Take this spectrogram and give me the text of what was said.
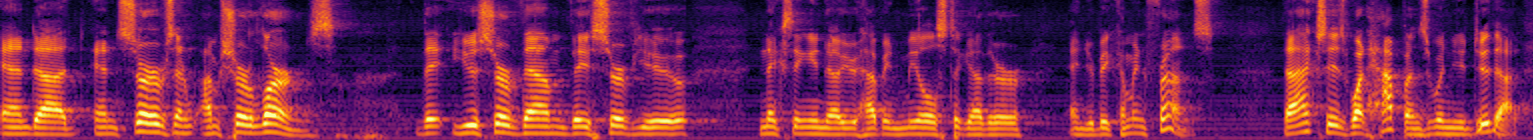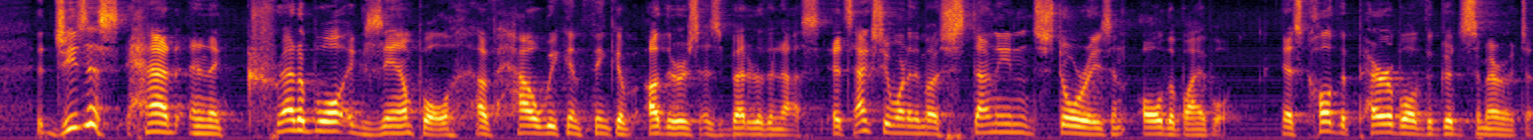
and, uh, and serves and I'm sure learns. That you serve them, they serve you. Next thing you know, you're having meals together and you're becoming friends. That actually is what happens when you do that. Jesus had an incredible example of how we can think of others as better than us. It's actually one of the most stunning stories in all the Bible. It's called the parable of the Good Samaritan.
